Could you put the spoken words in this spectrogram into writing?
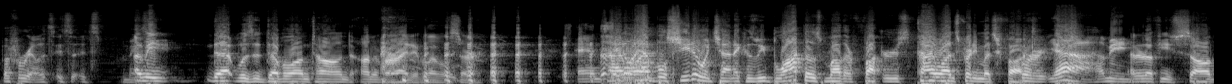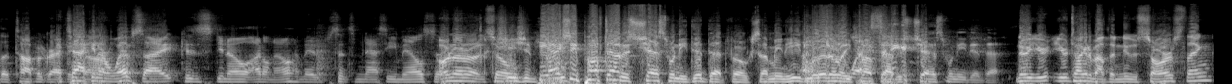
But for real, it's it's it's. Amazing. I mean, that was a double entendre on a variety of levels, sir. And they don't have Bullshido in China because we blocked those motherfuckers Taiwan's pretty much fucked. for yeah. I mean, I don't know if you saw the topographic attacking map. our website because you know I don't know I may have sent some nasty emails. To Oh, no, no, so- Xi He actually puffed out his chest when he did that, folks. I mean, he I literally puffed out his chest when he did that. No, you're, you're talking about the new SARS thing?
